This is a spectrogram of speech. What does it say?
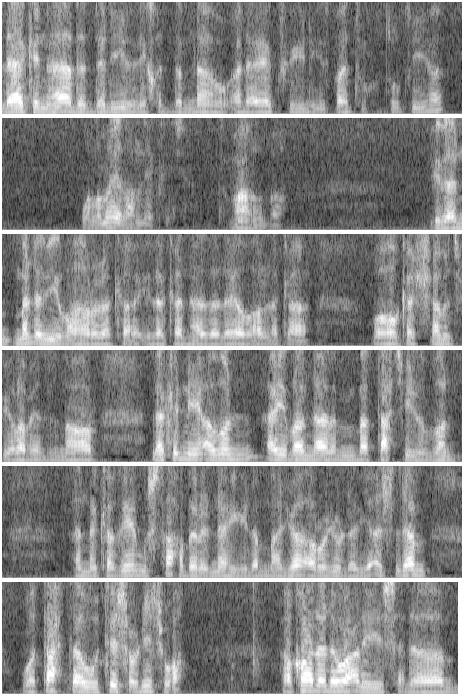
لكن هذا الدليل الذي قدمناه ألا يكفي لإثبات الخصوصية؟ والله ما يظهر لي يكفي سبحان الله. إذا ما الذي ظهر لك إذا كان هذا لا يظهر لك وهو كالشمس في ربع النهار؟ لكني أظن أيضا هذا من باب تحسين الظن أنك غير مستحضر النهي لما جاء الرجل الذي أسلم وتحته تسع نسوة. فقال له عليه السلام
